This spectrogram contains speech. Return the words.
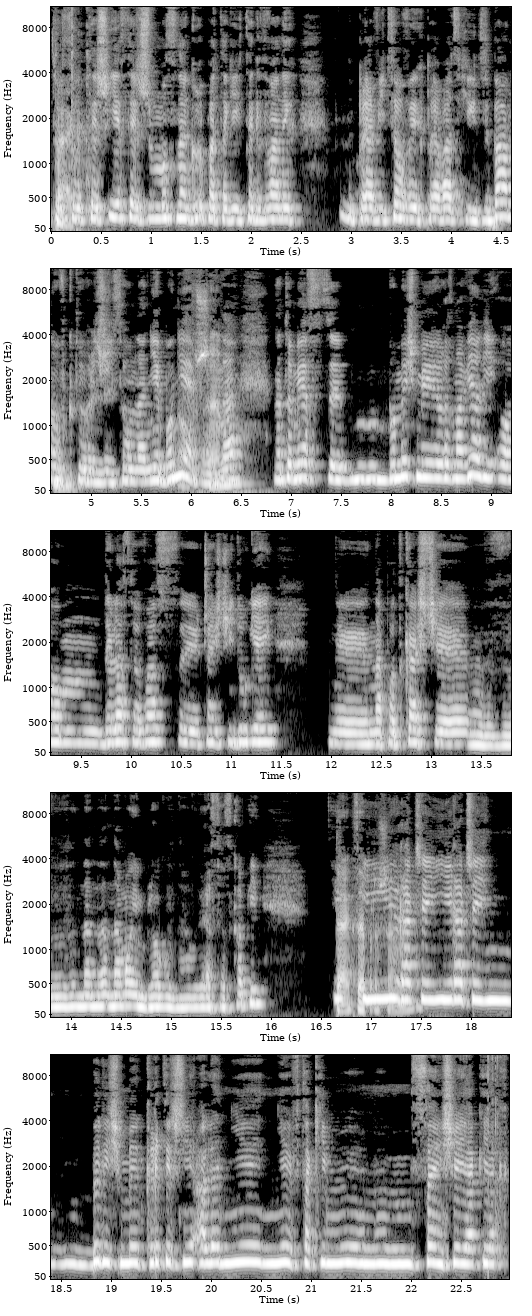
To tak. też, jest też mocna grupa takich tak zwanych prawicowych, prawackich dzbanów, którzy są na niebo nie, Owszem. prawda? Natomiast, y, bo myśmy rozmawiali o mm, The Last of Us y, części drugiej y, na podcaście, na, na, na moim blogu, na Rastoskopii. Tak, zapraszamy. I raczej, I raczej byliśmy krytyczni, ale nie, nie w takim mm, sensie, jak, jak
